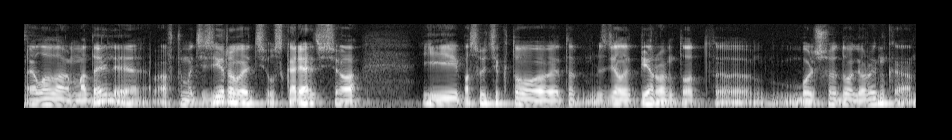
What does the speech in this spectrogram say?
LLM-модели, автоматизировать, ускорять все — и, по сути, кто это сделает первым, тот э, большую долю рынка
